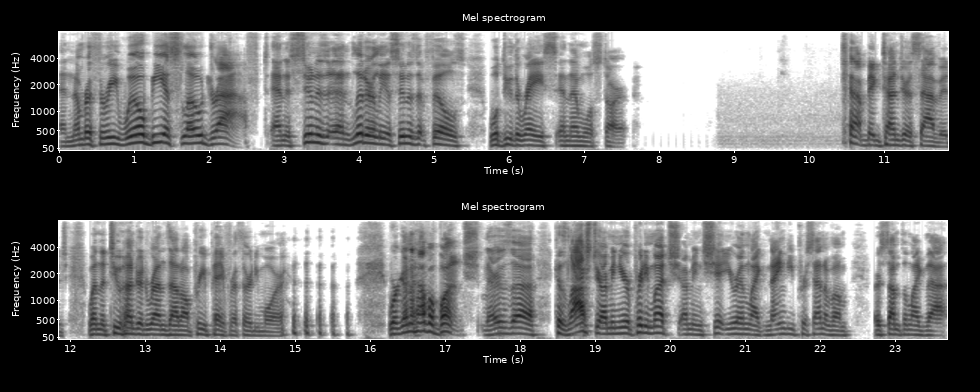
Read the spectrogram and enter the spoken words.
And number three will be a slow draft. And as soon as, and literally as soon as it fills, we'll do the race and then we'll start. Big Tundra Savage. When the 200 runs out, I'll prepay for 30 more. We're going to have a bunch. There's, uh, because last year, I mean, you're pretty much, I mean, shit, you're in like 90% of them or something like that.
